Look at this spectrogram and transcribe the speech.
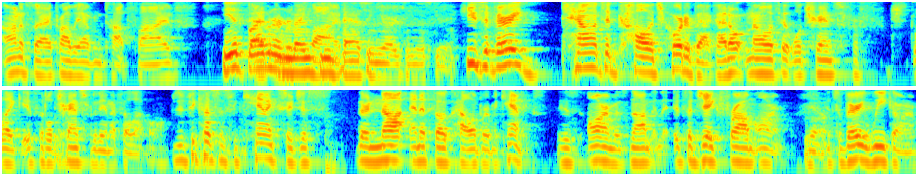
Honestly, I probably have him top five. he had 519 five. passing yards in this game. He's a very talented college quarterback. I don't know if it will transfer, like if it'll transfer to the NFL level, just because his mechanics are just they're not NFL caliber mechanics. His arm is not. It's a Jake Fromm arm. Yeah. It's a very weak arm.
